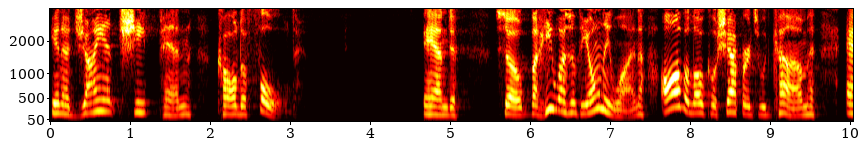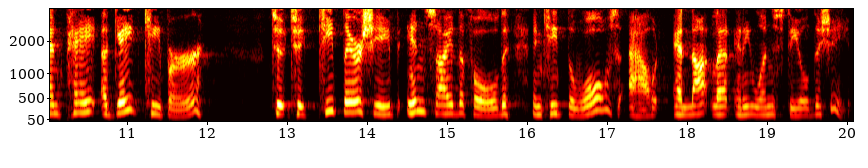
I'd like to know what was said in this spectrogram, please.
in a giant sheep pen called a fold. And so, but he wasn't the only one. All the local shepherds would come and pay a gatekeeper to, to keep their sheep inside the fold and keep the wolves out and not let anyone steal the sheep.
